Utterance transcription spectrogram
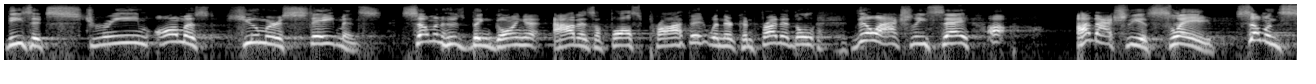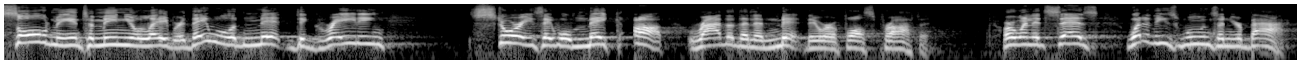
these extreme, almost humorous statements. Someone who's been going out as a false prophet, when they're confronted, they'll, they'll actually say, oh, I'm actually a slave. Someone sold me into menial labor. They will admit degrading stories they will make up rather than admit they were a false prophet. Or when it says, What are these wounds on your back?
